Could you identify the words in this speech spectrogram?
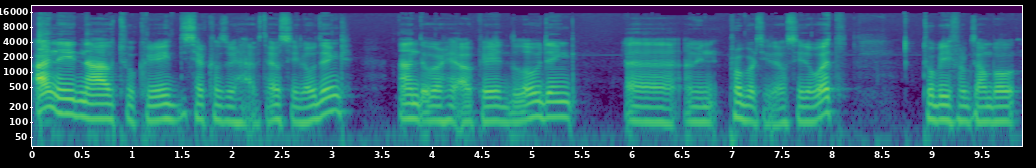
I need now to create the circles we have. I'll say loading and over here I'll create the loading uh, I mean properties. I'll see the width to be for example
